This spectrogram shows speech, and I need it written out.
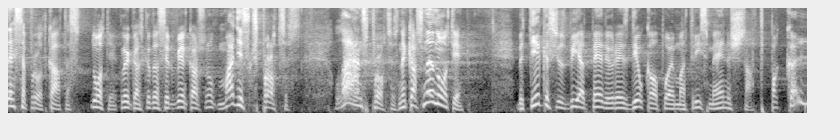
nesaprot, kā tas notiek. Liekas, ka tas ir vienkārši nu, maģisks process, lēns process, nekas nenotiek. Bet tie, kas jūs bijāt pēdējo reizi dievkalpojumā trīs mēnešus atpakaļ,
